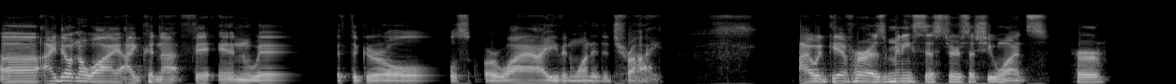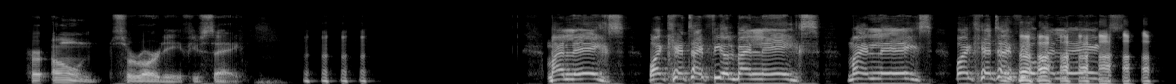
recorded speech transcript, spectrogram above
Uh, I don't know why I could not fit in with, with the girls or why I even wanted to try. I would give her as many sisters as she wants. Her her own sorority, if you say. my legs! Why can't I feel my legs? My legs! Why can't I feel my legs?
